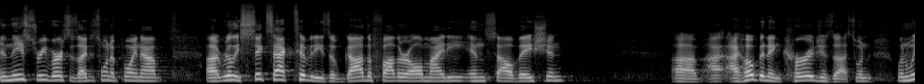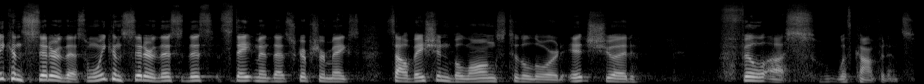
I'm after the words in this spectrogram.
in these three verses, I just want to point out uh, really six activities of God the Father Almighty in salvation. Uh, I, I, hope it encourages us. When, when we consider this, when we consider this, this statement that Scripture makes, salvation belongs to the Lord, it should fill us with confidence.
